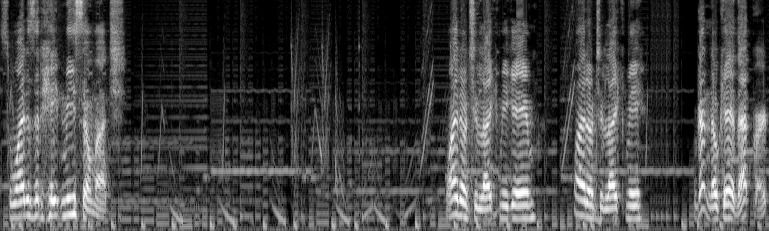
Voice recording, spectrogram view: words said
So why does it hate me so much? Why don't you like me, game? Why don't you like me? I've gotten okay at that part.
